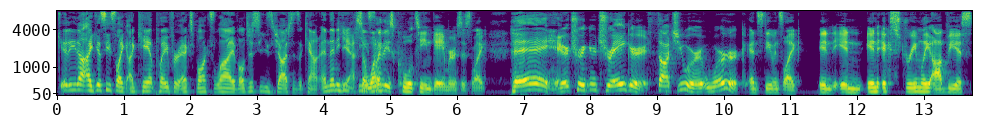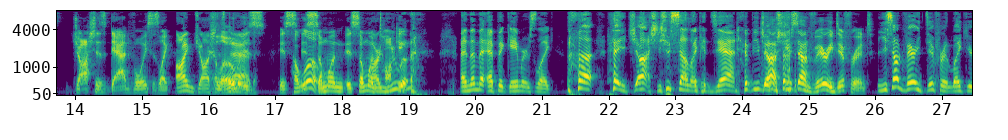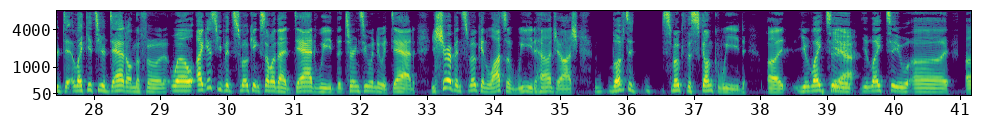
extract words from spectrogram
can he not? I guess he's like, I can't play for Xbox Live. I'll just use Josh's account. And then he, yeah. So one like, of these cool teen gamers is like, "Hey, Hair Trigger Trager, thought you were at work," and Steven's like, in in in extremely obvious Josh's dad voice is like, I'm Josh's "Hello, dad. is is, Hello. is someone is someone Are talking?" and then the Epic Gamer's like, "Hey, Josh, you sound like a dad. Have you, been- Josh, you sound very different. You sound very different, like your da- like it's your dad on the phone. Well, I guess you've been smoking some of that dad weed that turns you into a dad. You sure have been smoking lots of weed, huh, Josh? Love to smoke the skunk weed. Uh, you like to Yeah. you like to uh uh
